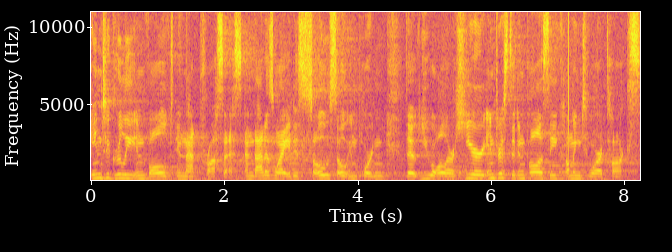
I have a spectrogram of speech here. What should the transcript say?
integrally involved in that process. And that is why it is so, so important that you all are here, interested in policy, coming to our talks.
